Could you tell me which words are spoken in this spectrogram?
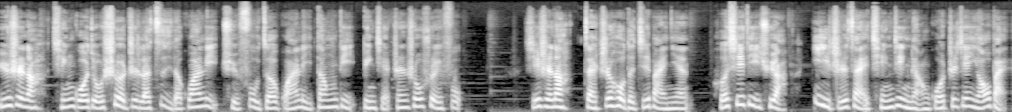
于是呢，秦国就设置了自己的官吏去负责管理当地，并且征收税赋。其实呢，在之后的几百年，河西地区啊一直在秦晋两国之间摇摆，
